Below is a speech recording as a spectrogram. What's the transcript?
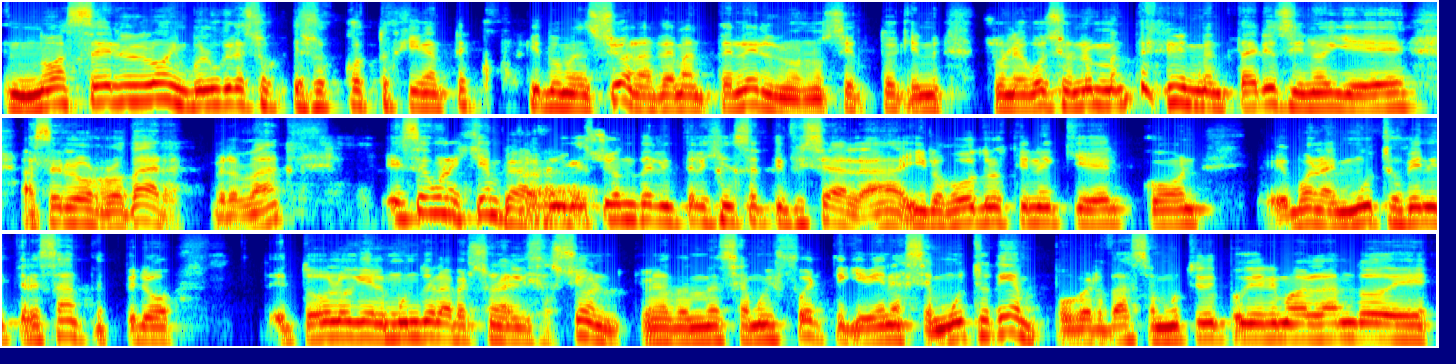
no hacerlo involucra esos, esos, costos gigantescos que tú mencionas, de mantenerlo, ¿no es cierto? Que su negocio no es mantener inventario, sino que es hacerlo rotar, ¿verdad? Ese es un ejemplo de la aplicación de la inteligencia artificial, ¿ah? y los otros tienen que ver con, eh, bueno, hay muchos bien interesantes, pero eh, todo lo que es el mundo de la personalización, que es una tendencia muy fuerte y que viene hace mucho tiempo, ¿verdad? Hace mucho tiempo que venimos hablando de,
